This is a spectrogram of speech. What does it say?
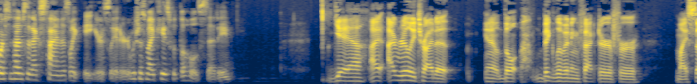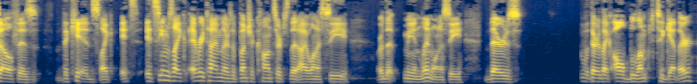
or sometimes the next time is like eight years later, which is my case with the Hold Steady. Yeah, I, I really try to, you know, the big limiting factor for myself is the kids. Like it's, it seems like every time there's a bunch of concerts that I want to see or that me and Lynn want to see, there's, they're like all lumped together.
